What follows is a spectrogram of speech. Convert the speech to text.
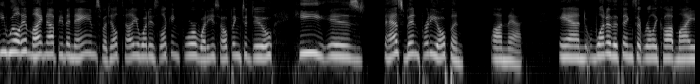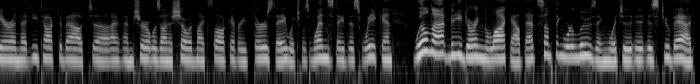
He will. It might not be the names, but he'll tell you what he's looking for, what he's hoping to do. He is has been pretty open on that. And one of the things that really caught my ear and that he talked about, uh, I, am sure it was on a show with Mike Salk every Thursday, which was Wednesday this week, and will not be during the lockout. That's something we're losing, which is, is too bad.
